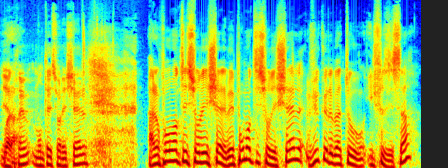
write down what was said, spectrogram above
Et voilà. après, monter sur l'échelle? Alors, pour monter sur l'échelle, mais pour monter sur l'échelle, vu que le bateau, il faisait ça,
